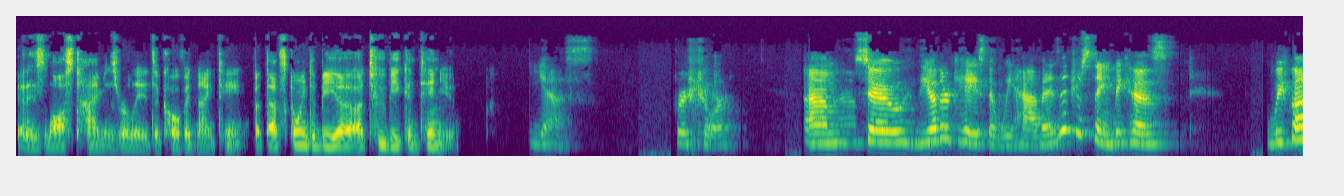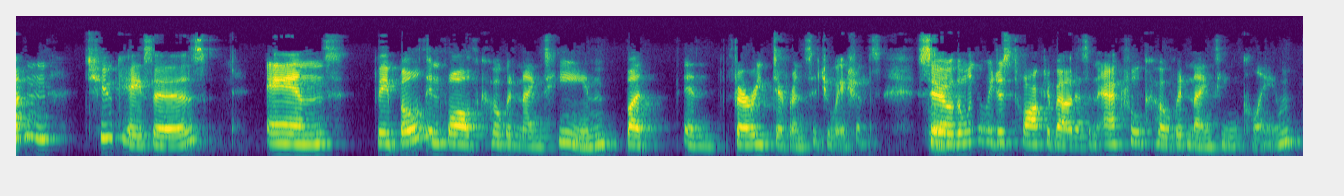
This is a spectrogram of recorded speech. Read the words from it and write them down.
that his lost time is related to COVID nineteen. But that's going to be a, a to be continued. Yes, for sure. Um, so the other case that we have, and it's interesting because we've gotten two cases, and they both involve COVID nineteen, but in very different situations. So right. the one that we just talked about is an actual COVID 19 claim.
